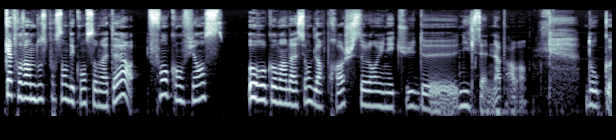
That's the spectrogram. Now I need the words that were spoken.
92% des consommateurs font confiance aux recommandations de leurs proches selon une étude Nielsen apparemment. Donc, euh,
